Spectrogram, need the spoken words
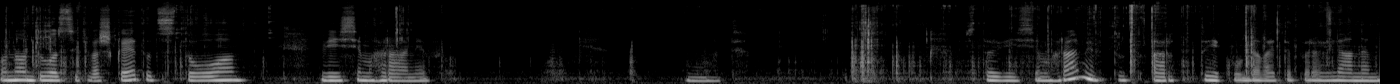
Воно досить важке, тут 108 грамів. От. 108 грамів. Тут артикул, давайте переглянемо.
